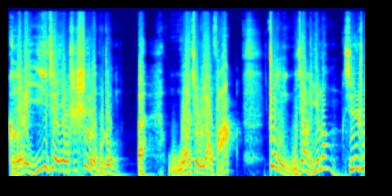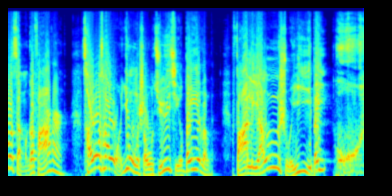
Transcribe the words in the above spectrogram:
可这一箭要是射不中，呃，我就要罚。”众武将一愣，心说：“怎么个罚法呢？”曹操用手举起个杯子来，罚凉水一杯，哗，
